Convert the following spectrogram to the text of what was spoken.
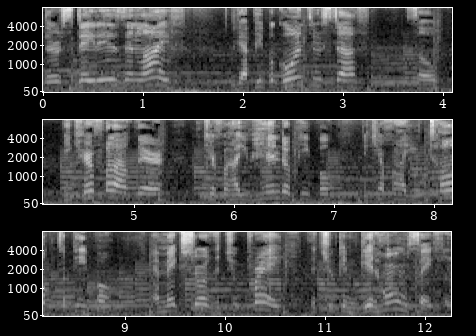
their state is in life, we got people going through stuff. So be careful out there. Be careful how you handle people. Be careful how you talk to people. And make sure that you pray that you can get home safely.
